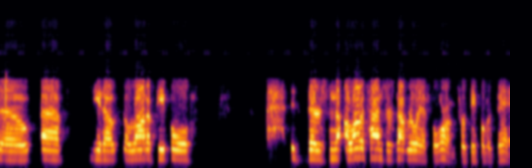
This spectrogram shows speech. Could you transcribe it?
So, uh, you know, a lot of people, there's not, a lot of times there's not really a forum for people to vent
